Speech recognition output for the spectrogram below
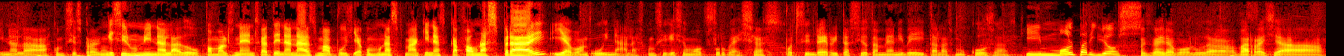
inhalar, com si es prenguessin un inhalador. Com els nens que tenen asma, doncs hi ha com unes màquines que fa un spray i llavors ho inhales, com si ho absorbeixes. Pots tindre irritació també a nivell de les mucoses. I molt perillós. És gaire bo, de barrejar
